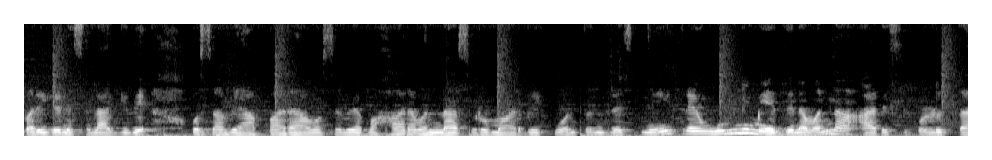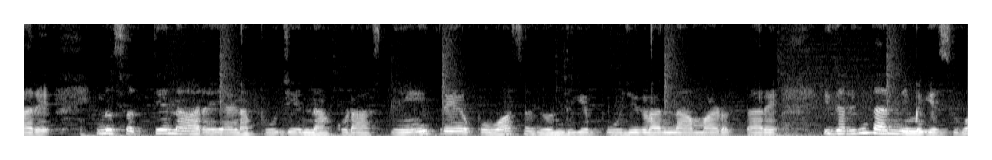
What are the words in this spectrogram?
ಪರಿಗಣಿಸಲಾಗಿದೆ. ಹೊಸ ವ್ಯಾಪಾರ, ಹೊಸ ವ್ಯವಹಾರವನ್ನು ಶುರು ಮಾಡಬೇಕು ಅಂತಂದರೆ ಸ್ನೇಹಿತರೆ ಹುಣ್ಣಿಮೆಯ ದಿನವನ್ನು ಆರಿಸಿಕೊಳ್ಳುತ್ತಾರೆ. ಇನ್ನು ಸತ್ಯನಾರಾಯಣ ಪೂಜೆಯನ್ನು ಕೂಡ ಸ್ನೇಹಿತರೆ ಉಪವಾಸದೊಂದಿಗೆ ಪೂಜೆಗಳನ್ನು ಮಾಡುತ್ತಾರೆ. ಇದರಿಂದ ನಿಮಗೆ ಶುಭ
